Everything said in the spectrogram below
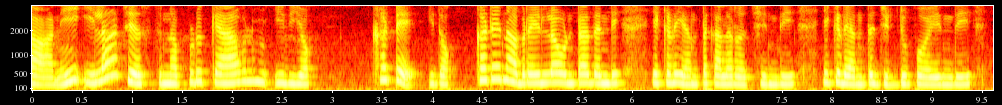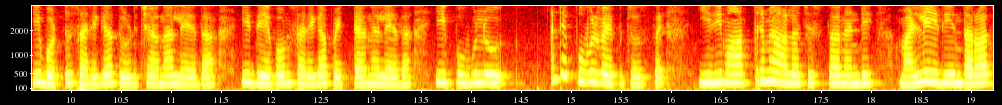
కానీ ఇలా చేస్తున్నప్పుడు కేవలం ఇది ఒక్కటే ఇది ఒక్కటే నా బ్రెయిన్లో ఉంటుందండి. ఇక్కడ ఎంత కలర్ వచ్చింది? ఇక్కడ ఎంత జిడ్డు పోయింది? ఈ బొట్టు సరిగా తుడిచానా లేదా? ఈ దీపం సరిగా పెట్టానా లేదా? ఈ పువ్వులు అంటే పువ్వుల వైపు చూస్తే ఇది మాత్రమే ఆలోచిస్తానండి. మళ్ళీ దీని తర్వాత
